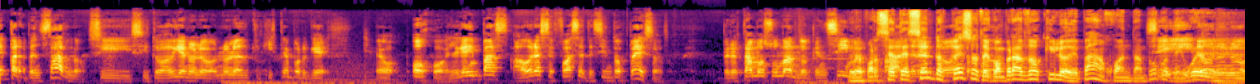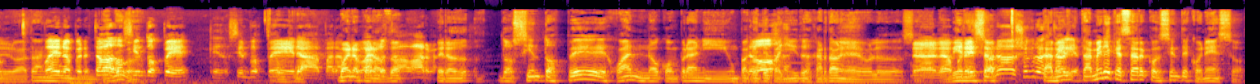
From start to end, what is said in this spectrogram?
es para pensarlo, si, si todavía no lo, no lo adquiriste, porque, eh, ojo, el Game Pass ahora se fue a 700 pesos. Pero estamos sumando que encima. Pero por 700 pesos te compras 2 kilos de pan, Juan. Tampoco Sí, te no, vuelve no, no. tan- Bueno, pero estaba tampoco. 200p, que 200p era para bueno, pero, do- pero 200p, Juan, no compra ni un paquete No. de pañitos descartables, boludo. O sea, No, no, también eso. No, yo creo que también, hay que ser conscientes con eso.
